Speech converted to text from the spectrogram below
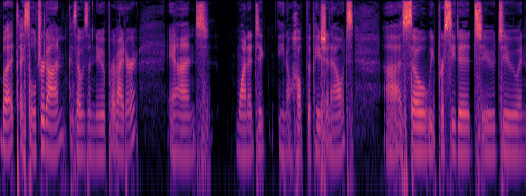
But I soldiered on because I was a new provider and wanted to, you know, help the patient out. Uh, so we proceeded to do an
